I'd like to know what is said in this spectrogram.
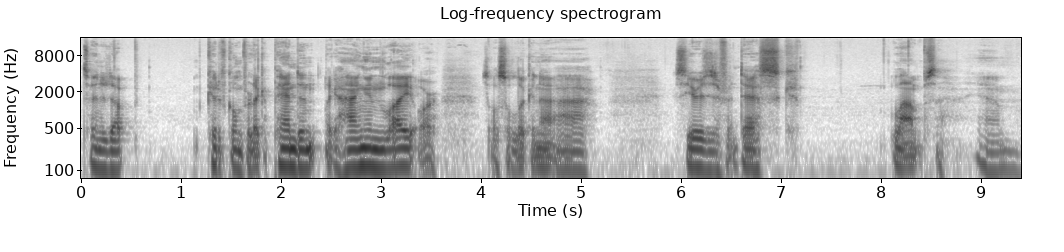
so I ended up could have gone for like a pendant like a hanging light or was also looking at a series of different desk lamps um,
